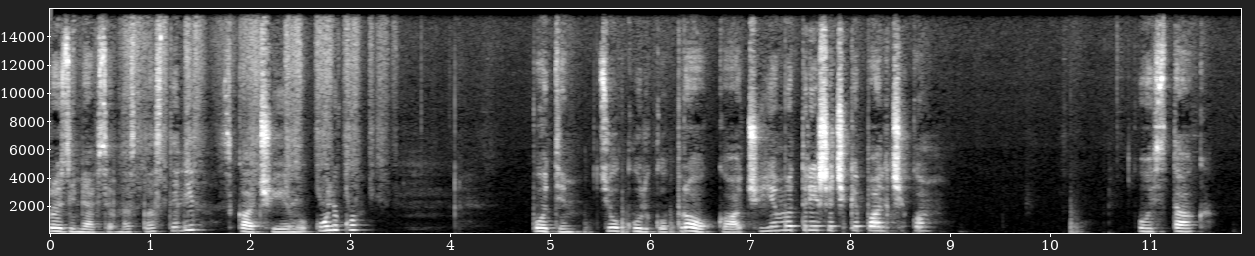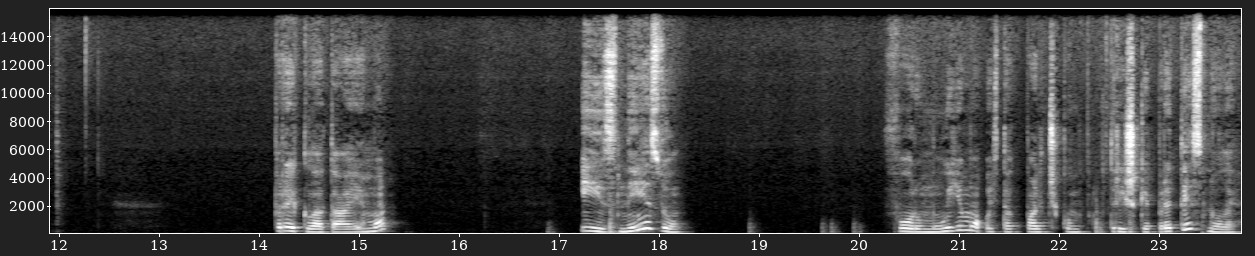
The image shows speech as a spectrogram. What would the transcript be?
Розім'явся в нас пластилін, скачуємо кульку, потім цю кульку прокачуємо трішечки пальчиком. Ось так. Прикладаємо і знизу формуємо, ось так пальчиком трішки притиснули.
